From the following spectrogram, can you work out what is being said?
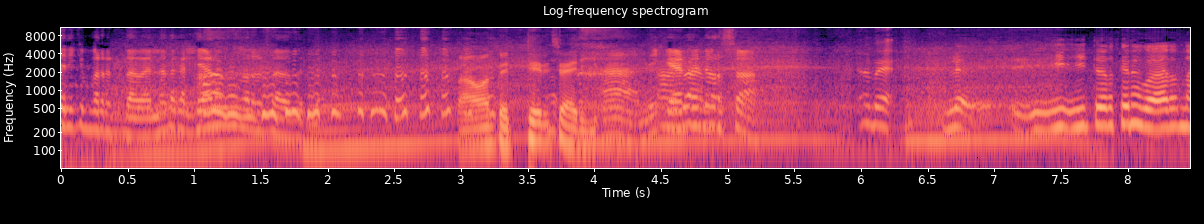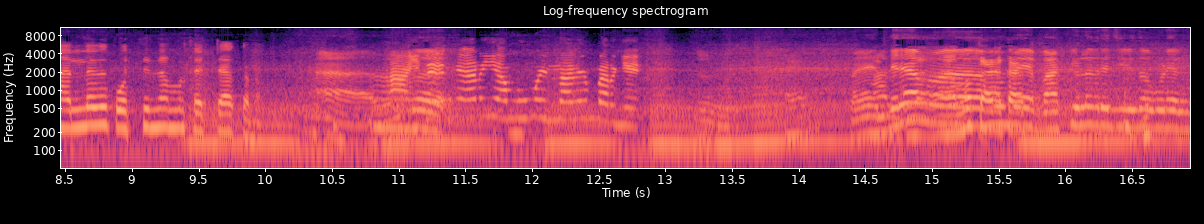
എനിക്ക് പറഞ്ഞിട്ടുണ്ടാവും. അല്ലാതെ കല്യാണം ഒന്നും പറഞ്ഞിട്ടുണ്ടാവില്ല അവൻ തെറ്റിദ്ധരിച്ചായിരിക്കും. ആ നീ കേട്ടതിന്റെ വർഷാ അതെ. ഈ- ഈ ചെറുക്കന് വേറെ നല്ലത് കൊച്ചിനെ നമ്മൾ സെറ്റാക്കണം ബാക്കിയുള്ളവരുടെ ജീവിതം കൂടി അങ്ങ്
